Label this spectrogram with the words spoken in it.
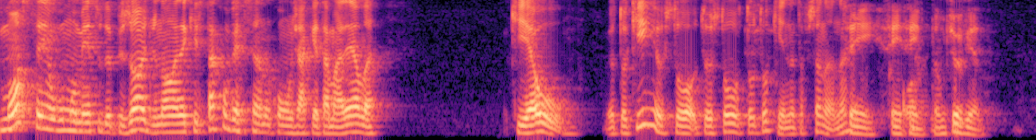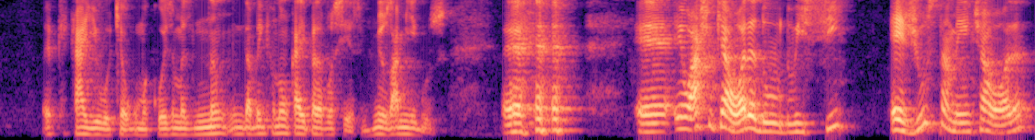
mostra em algum momento do episódio, na hora que ele tá conversando com o Jaqueta Amarela, que é o. Eu tô aqui? Eu estou, eu estou, tô, tô aqui, né? Tá funcionando, né? Sim, sim, sim. Estamos te ouvindo. É que caiu aqui alguma coisa, mas não, ainda bem que eu não caí para vocês, meus amigos. É, é, eu acho que a hora do, do IC é justamente a hora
